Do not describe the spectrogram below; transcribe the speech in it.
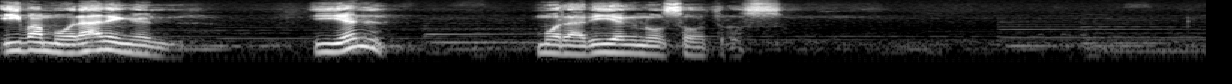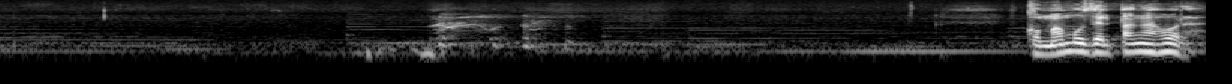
iba a morar en él y él moraría en nosotros. Comamos del pan ahora.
